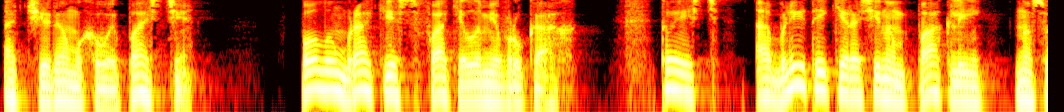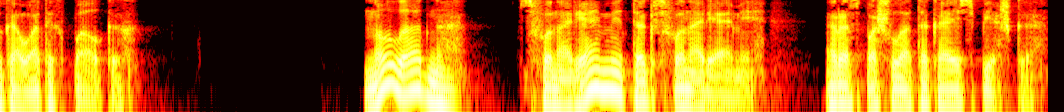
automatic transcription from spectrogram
от Черемуховой пасти в полумраке с факелами в руках, то есть облитый керосином паклей на суковатых палках. Ну ладно, с фонарями так с фонарями, раз пошла такая спешка.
